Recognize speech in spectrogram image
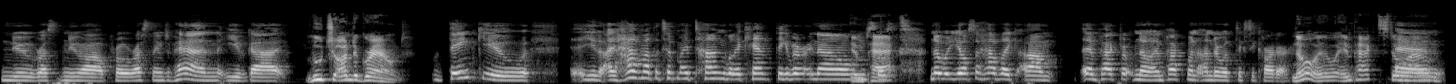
new rest, new uh, pro wrestling Japan. You've got Lucha Underground. Thank you. You know, I have them at the tip of my tongue, but I can't think of it right now. Impact. So, no, but you also have like um Impact. No, Impact went under with Dixie Carter. No, Impact still and, around.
